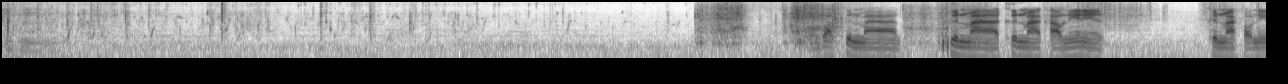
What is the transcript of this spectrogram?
อื้อหือ ผมว่าขึ้นมาขึ้นมาขึ้นมาคราวนี้นี่ขึ้นมาคราวนี้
